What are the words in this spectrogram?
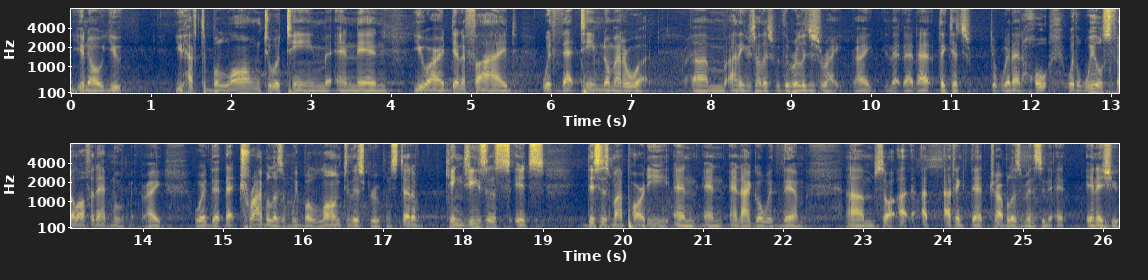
you know, you, you have to belong to a team and then you are identified with that team no matter what. Um, I think we saw this with the religious right, right? That, that, that, I think that's where that whole, where the wheels fell off of that movement, right? Where that, that tribalism, we belong to this group. Instead of King Jesus, it's this is my party and, and, and I go with them. Um, so I, I, I think that tribalism is an, an issue.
